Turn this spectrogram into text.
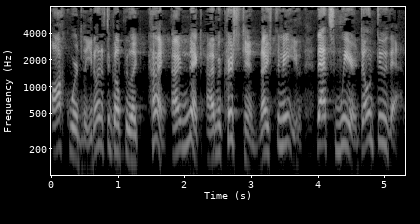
awkwardly. You don't have to go up and be like, Hi, I'm Nick. I'm a Christian. Nice to meet you. That's weird. Don't do that.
